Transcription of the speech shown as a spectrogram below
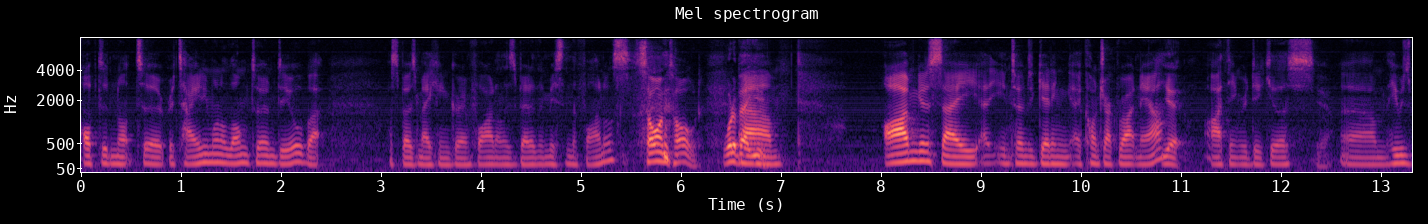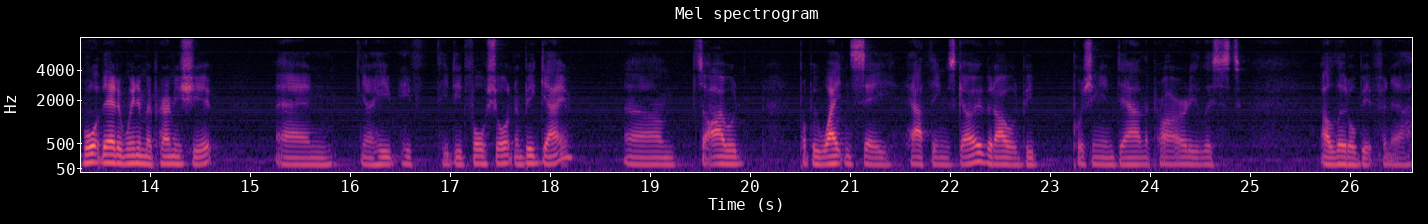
opted not to retain him on a long term deal. But I suppose making a grand final is better than missing the finals. So I'm told. What about Um, I'm going to say, uh, in terms of getting a contract right now. Yeah. I think ridiculous. Um, he was brought there to win him a premiership, and you know he he, he did fall short in a big game. Um, so I would probably wait and see how things go, but I would be pushing him down the priority list a little bit for now.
